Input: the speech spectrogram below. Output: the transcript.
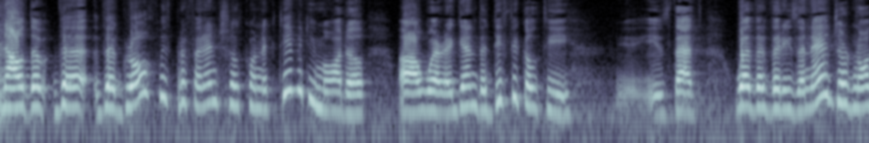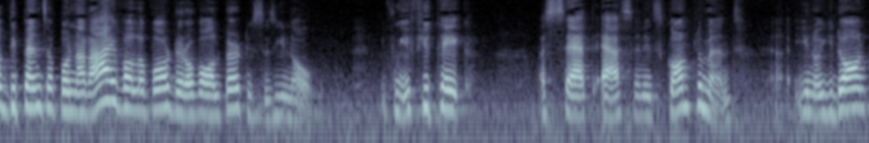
now the, the, the growth with preferential connectivity model, uh, where again the difficulty is that whether there is an edge or not depends upon arrival of order of all vertices. You know, if, we, if you take a set S and its complement, uh, you know, you don't,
